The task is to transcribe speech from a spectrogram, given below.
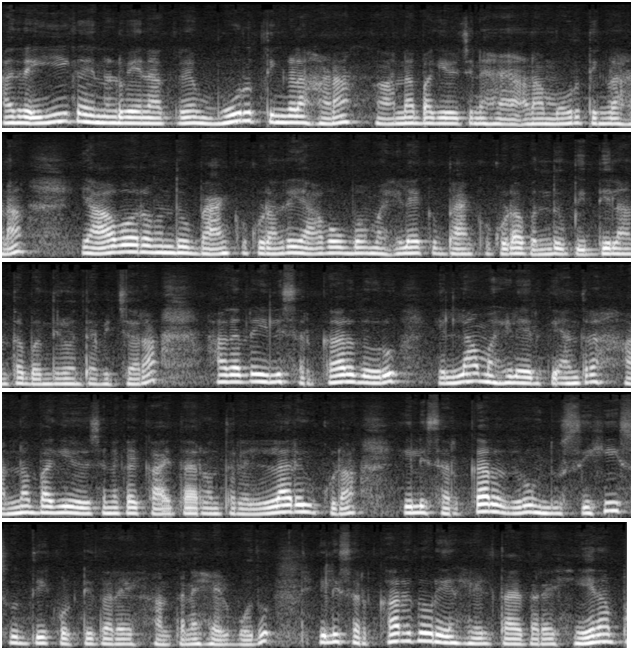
ಆದರೆ, ಈಗ ಈ ನಡುವೆ ಏನಾಗ್ತದೆ, ಮೂರು ತಿಂಗಳ ಹಣ ಅನ್ನಭಾಗ್ಯ ಯೋಜನೆ ಹಣ ಮೂರು ತಿಂಗಳ ಹಣ ಯಾವರ ಒಂದು ಬ್ಯಾಂಕು ಕೂಡ, ಅಂದರೆ ಯಾವ ಒಬ್ಬ ಮಹಿಳೆ ಬ್ಯಾಂಕು ಕೂಡ ಬಂದು ಬಿದ್ದಿಲ್ಲ ಅಂತ ಬಂದಿರುವಂಥ ವಿಚಾರ. ಹಾಗಾದರೆ ಇಲ್ಲಿ ಸರ್ಕಾರದವರು ಎಲ್ಲ ಮಹಿಳೆಯರಿಗೆ, ಅಂದರೆ ಅನ್ನಭಾಗ್ಯ ಯೋಜನೆಗಾಗಿ ಕಾಯ್ತಾ ಇರುವಂಥವ್ರು ಎಲ್ಲರಿಗೂ ಕೂಡ ಇಲ್ಲಿ ಸರ್ಕಾರದವರು ಒಂದು ಸಿಹಿ ಸುದ್ದಿ ಕೊಟ್ಟಿದ್ದಾರೆ ಅಂತಲೇ ಹೇಳ್ಬೋದು. ಇಲ್ಲಿ ಸರ್ಕಾರದವ್ರು ಏನು ಹೇಳ್ತಾ ಇದ್ದಾರೆ ಏನಪ್ಪ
